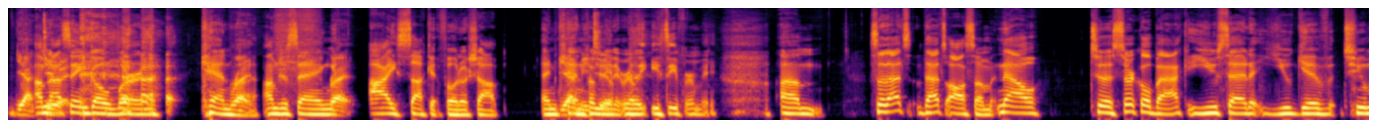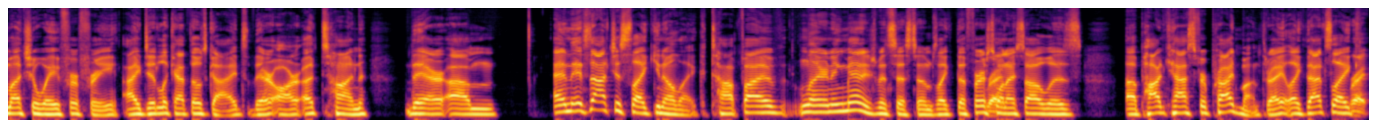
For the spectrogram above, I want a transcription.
yeah. I'm not it. saying go learn Canva. Right. I'm just saying right. I suck at Photoshop, and Yeah, Canva made it really easy for me. Um, so that's that's awesome. Now to circle back, you said you give too much away for free. I did look at those guides. There are a ton there. Um, and it's not just like you know like top five learning management systems. Like the first Right. one I saw was a podcast for Pride Month, right? Like that's like right.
